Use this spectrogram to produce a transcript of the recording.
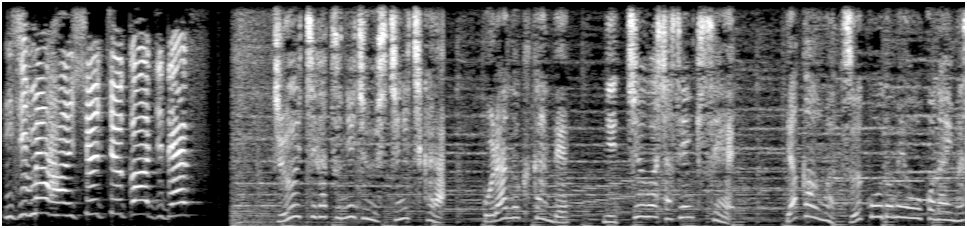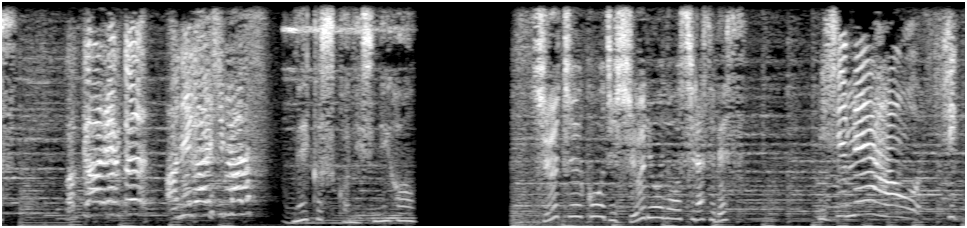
西名阪集中工事です。11月27日からご覧の区間で日中は車線規制夜間は通行止めを行いますご協力お願いします。ネクスコ西日本。集中工事終了のお知らせです西名阪をしっか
